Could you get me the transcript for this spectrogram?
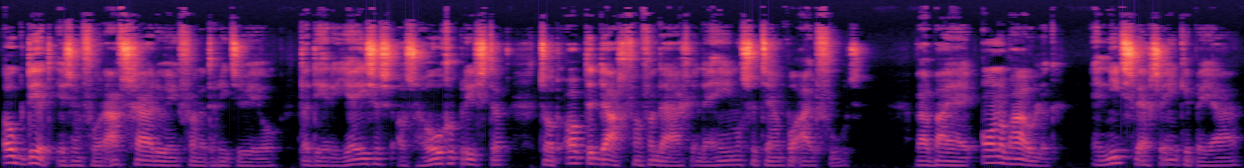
Ook dit is een voorafschaduwing van het ritueel dat de Jezus als hoge priester tot op de dag van vandaag in de hemelse tempel uitvoert, waarbij hij onophoudelijk en niet slechts één keer per jaar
